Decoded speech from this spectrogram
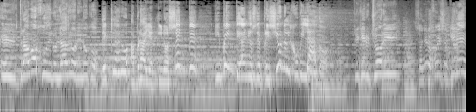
el trabajo de los ladrones, loco. Declaro a Brian inocente y 20 años de prisión al jubilado. ¿Qué quiere un chori? Señora jueza, ¿quiere?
